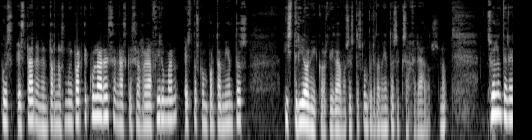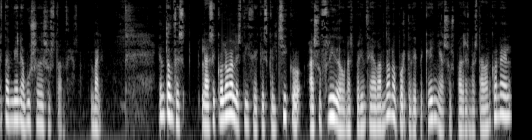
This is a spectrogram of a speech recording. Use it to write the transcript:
pues están en entornos muy particulares en las que se reafirman estos comportamientos histriónicos, digamos, estos comportamientos exagerados, ¿no? Suelen tener también abuso de sustancias. Vale. Entonces, la psicóloga les dice que es que el chico ha sufrido una experiencia de abandono porque de pequeña sus padres no estaban con él,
